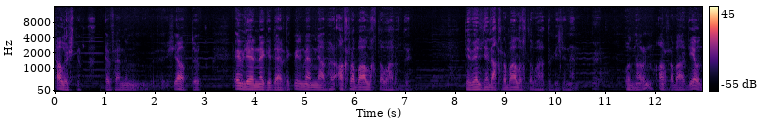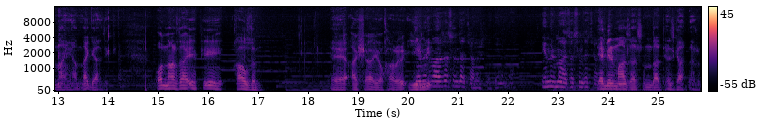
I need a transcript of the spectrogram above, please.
çalıştık efendim şey yaptık. Evlerine giderdik bilmem ne yapar. Akrabalık da vardı. Develden akrabalık da vardı bizimle. Onların akraba diye onların yanına geldik. Onlarda epey kaldım. Ee, aşağı yukarı Demir 20 mağazasında çalıştı. Demir, ma- demir mağazasında çalıştı. demir mağazasında tezgahlardım.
